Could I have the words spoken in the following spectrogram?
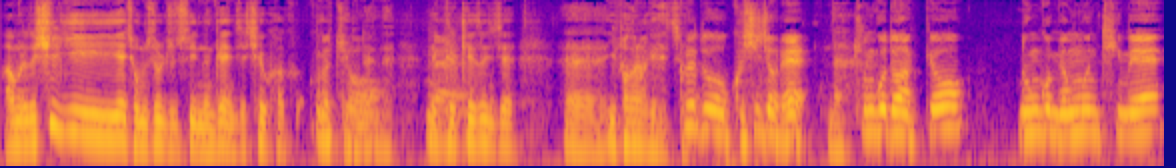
아무래도 실기에 점수를 줄 수 있는 게 이제 체육학 그렇죠. 때문에 네. 네. 그렇게 해서 이제 에, 입학을 하게 됐죠. 그래도 그 시절에 네. 중고등학교 농구 명문팀의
